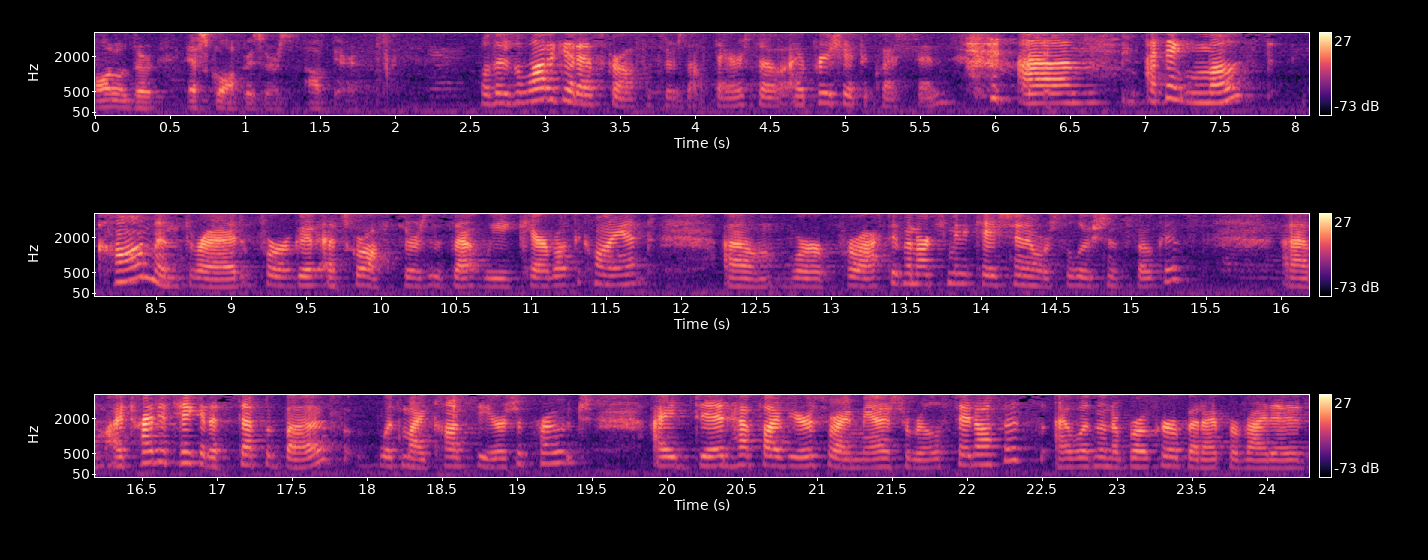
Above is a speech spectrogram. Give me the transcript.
all of the escrow officers out there? Well, there's a lot of good escrow officers out there, so I appreciate the question. Um, I think most common thread for good escrow officers is that we care about the client, um, we're proactive in our communication, and we're solutions focused. Um, I try to take it a step above with my concierge approach. I did have five years where I managed a real estate office. I wasn't a broker, but I provided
